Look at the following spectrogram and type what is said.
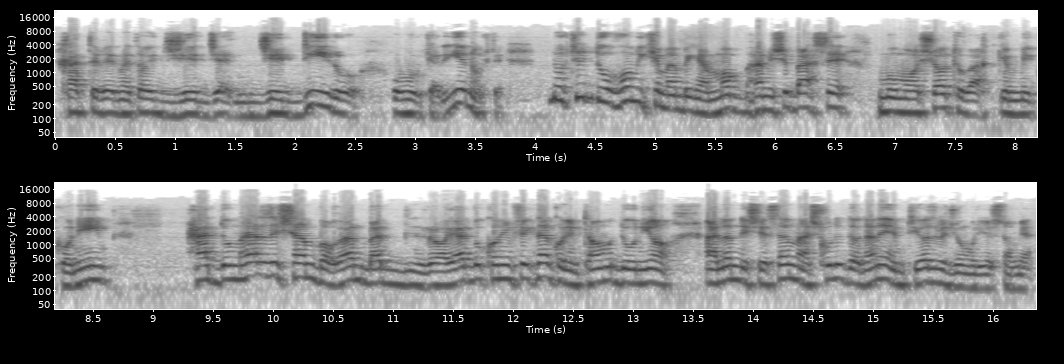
خط قرمز های جدی رو عبور کرده یه نکته. نکته دومی که من بگم ما همیشه بحث مماشات و وقت که می‌کنیم حد و مرزش هم واقعا باید رعایت بکنیم فکر نکنیم. تمام دنیا الان نشستن مشغول دادن امتیاز به جمهوری اسلامی هست.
